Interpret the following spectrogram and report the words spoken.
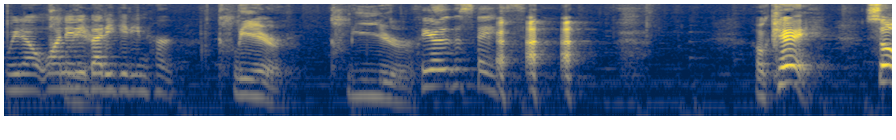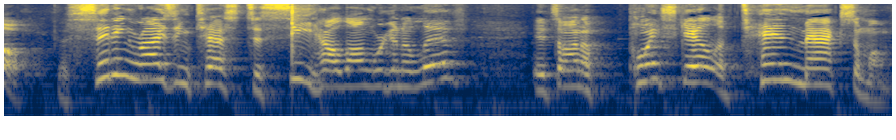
We don't want Clear. anybody getting hurt. Clear, clear. Clear the space. Okay, so the sitting rising test to see how long we're gonna live, it's on a point scale of 10 maximum.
